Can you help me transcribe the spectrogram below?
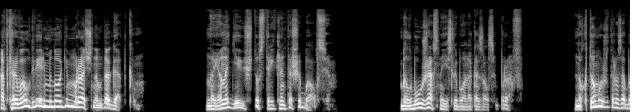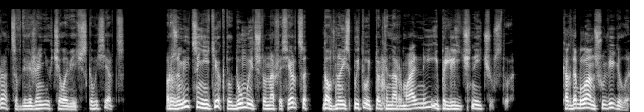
открывал дверь многим мрачным догадкам. Но я надеюсь, что Стрикленд ошибался. Было бы ужасно, если бы он оказался прав. Но кто может разобраться в движениях человеческого сердца? Разумеется, не те, кто думает, что наше сердце должно испытывать только нормальные и приличные чувства. Когда Бланш увидела,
